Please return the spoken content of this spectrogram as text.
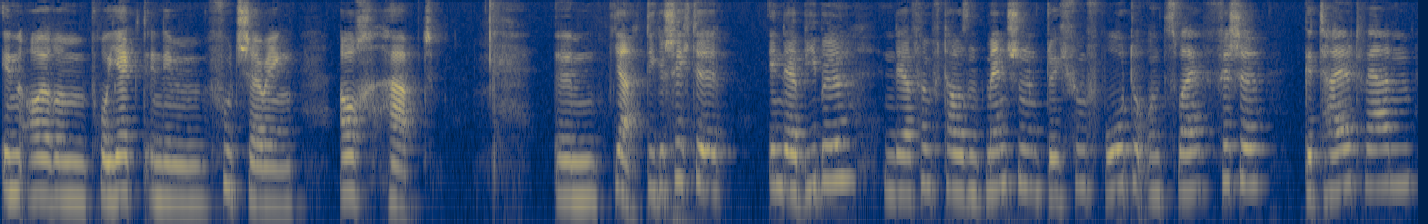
in eurem Projekt, in dem Food Sharing auch habt. Ähm, ja, die Geschichte in der Bibel in der 5000 Menschen durch fünf Brote und zwei Fische geteilt werden.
